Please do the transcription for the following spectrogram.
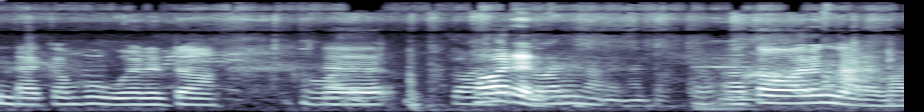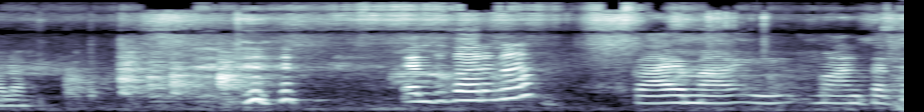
ഉണ്ടാക്കാൻ പോവാണ് കേട്ടോ തോരൻ. ആ തോരൻ എന്നറിയണോല്ലോ എന്ത് തോരനാ മാൻതട്ട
